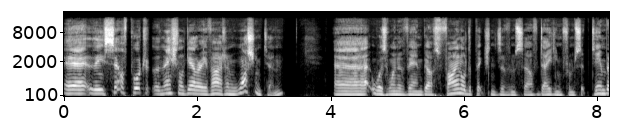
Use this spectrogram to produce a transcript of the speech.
Uh, the self portrait of the National Gallery of Art in Washington uh, was one of Van Gogh's final depictions of himself, dating from September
